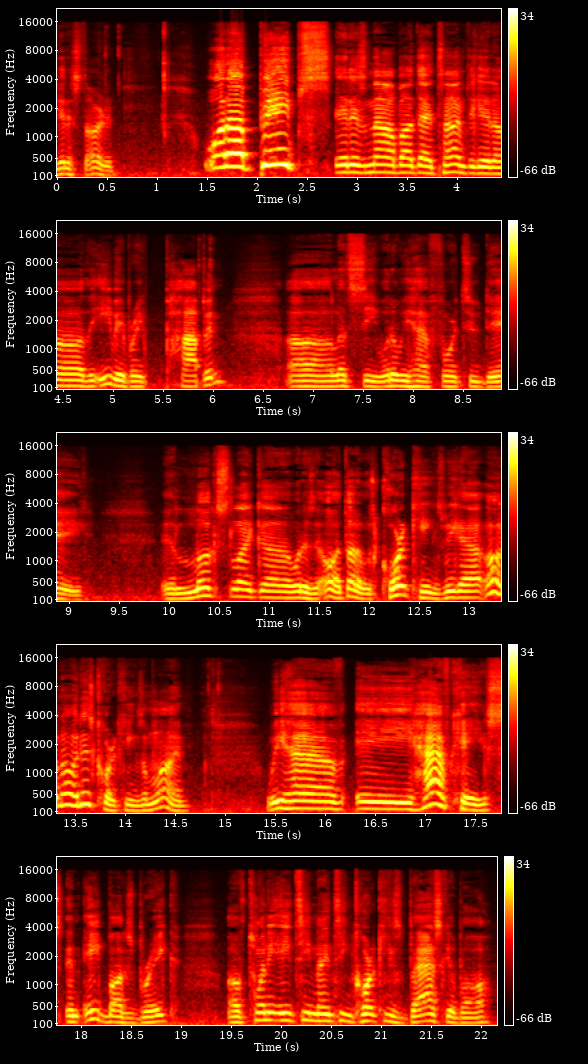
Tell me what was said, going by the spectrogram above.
get it started. What up, peeps? It is now about that time to get uh, the eBay break popping. Uh, let's see, what do we have for today? It looks like, uh, what is it? Oh, I thought it was Court Kings. We got, oh no, it is Court Kings. I'm lying. We have a half case, an eight box break of 2018-19 Court Kings basketball,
